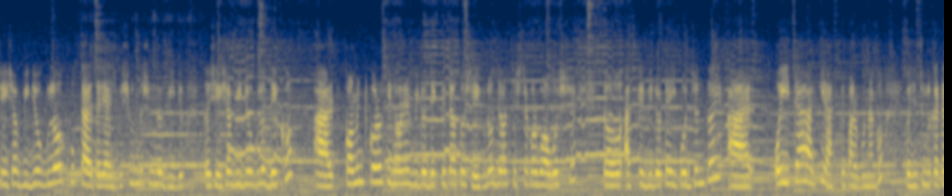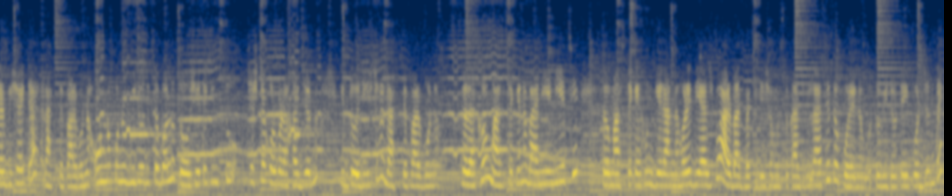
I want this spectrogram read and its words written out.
সেই সব ভিডিওগুলো খুব তাড়াতাড়ি আসবে, সুন্দর সুন্দর ভিডিও। তো সেই সব ভিডিওগুলো দেখো, আর কমেন্ট করো কী ধরনের ভিডিও দেখতে চাও, তো সেইগুলোও দেওয়ার চেষ্টা করব অবশ্যই। তো আজকের ভিডিওটা এই পর্যন্তই, আর ওইটা আর কি রাখতে পারব না গো। ওই যে চুল কাটার বিষয়টা রাখতে পারব না। অন্য কোনো ভিডিও দিতে বলো তো, সেটা কিন্তু চেষ্টা করব রাখার জন্য। কিন্তু ওই জিনিসটা না রাখতে পারব না। তো দেখো, মাছটাকে না বানিয়ে নিয়েছি। তো মাছটাকে এখন গিয়ে রান্নাঘরে দিয়ে আসব। আর বাদ বাকি যে সমস্ত কাজগুলো আছে, তো করে নেব। তো ভিডিওটা এই পর্যন্তই।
